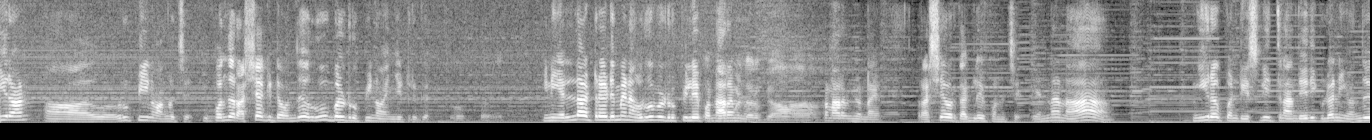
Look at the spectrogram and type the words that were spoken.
ஈரான் ருப்பின்னு வாங்குச்சு. இப்போ வந்து ரஷ்யா கிட்ட வந்து ரூபல் ருப்பின்னு வாங்கிட்டு இருக்கு. இனி எல்லா ட்ரேடுமே நாங்கள் ரூபல் ருப்பிலே பண்ண ஆரம்பிச்சோம். பண்ண ஆரம்பிச்சோம் ரஷ்யா ஒரு தக்லீஃப் பண்ணுச்சு. என்னன்னா ஈரோப் கண்ட்ரீஸ்க்கு இத்தனாம் தேதிக்குள்ள நீங்க வந்து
